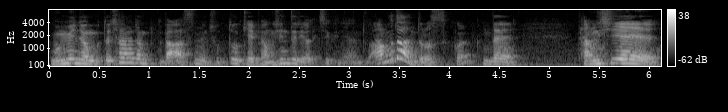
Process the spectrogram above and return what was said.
문민정부 때 참여정부 때 나왔으면 저도 걔 병신들이었지 그냥 아무도 안 들었을 걸. 근데 당시에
